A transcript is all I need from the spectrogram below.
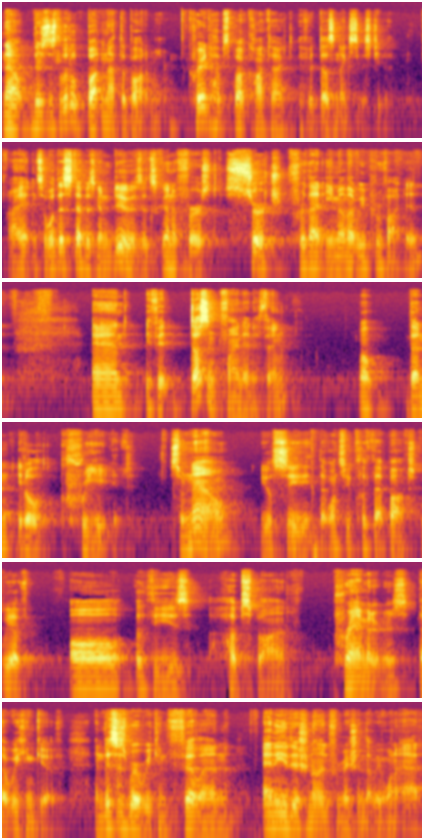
Now, there's this little button at the bottom here, create HubSpot contact if it doesn't exist yet, right? And so what this step is gonna do is it's gonna first search for that email that we provided, and if it doesn't find anything, well, then it'll create it. So now you'll see that once we click that box, we have all of these HubSpot parameters that we can give. And this is where we can fill in any additional information that we want to add.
